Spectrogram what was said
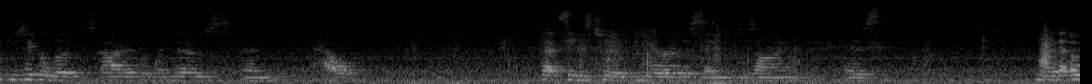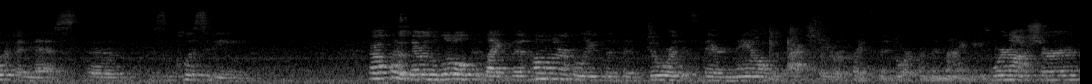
If you take a look, Scott, at the windows and how that seems to mirror the same design as, you know, the openness, the the simplicity. There also, there was a little, like, the homeowner believes that the door that's there now was actually a replacement door from the nineties. We're not sure,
